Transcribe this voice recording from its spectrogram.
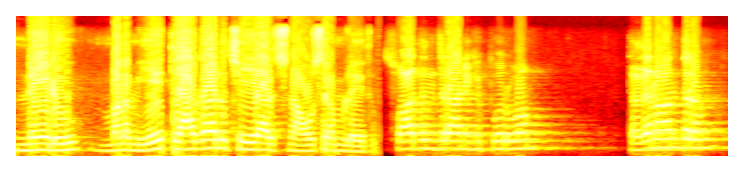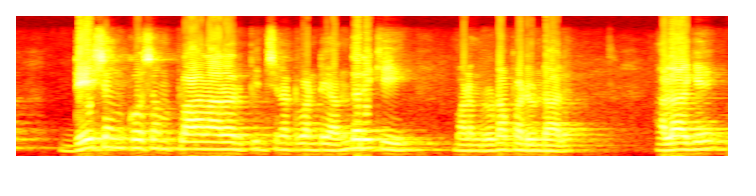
నేడు మనం ఏ త్యాగాలు చేయాల్సిన అవసరం లేదు. స్వాతంత్రానికి పూర్వం తదనంతరం దేశం కోసం ప్రాణాలు అర్పించినటువంటి అందరికీ మనం రుణపడి ఉండాలి. అలాగే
